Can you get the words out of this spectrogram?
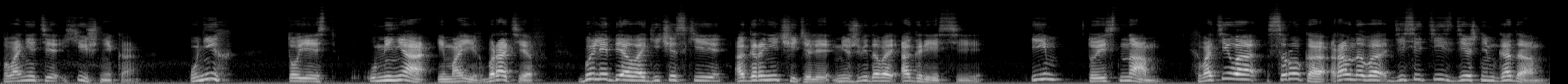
планете хищника. У них, то есть у меня и моих братьев были биологические ограничители межвидовой агрессии. Им, то есть нам, хватило срока равного 10 здешним годам.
